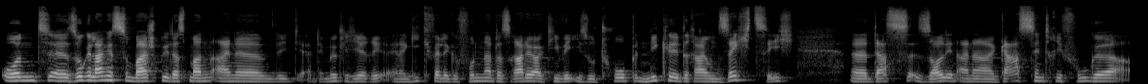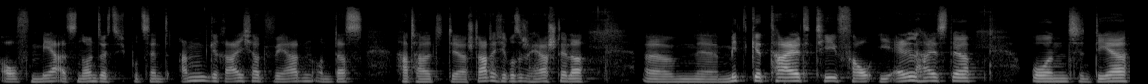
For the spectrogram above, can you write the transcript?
Und äh, so gelang es zum Beispiel, dass man eine die, die mögliche Energiequelle gefunden hat, das radioaktive Isotop Nickel 63 äh, das soll in einer Gaszentrifuge auf mehr als 69 Prozent angereichert werden und das hat halt der staatliche russische Hersteller ähm, mitgeteilt. TVEL heißt er und der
